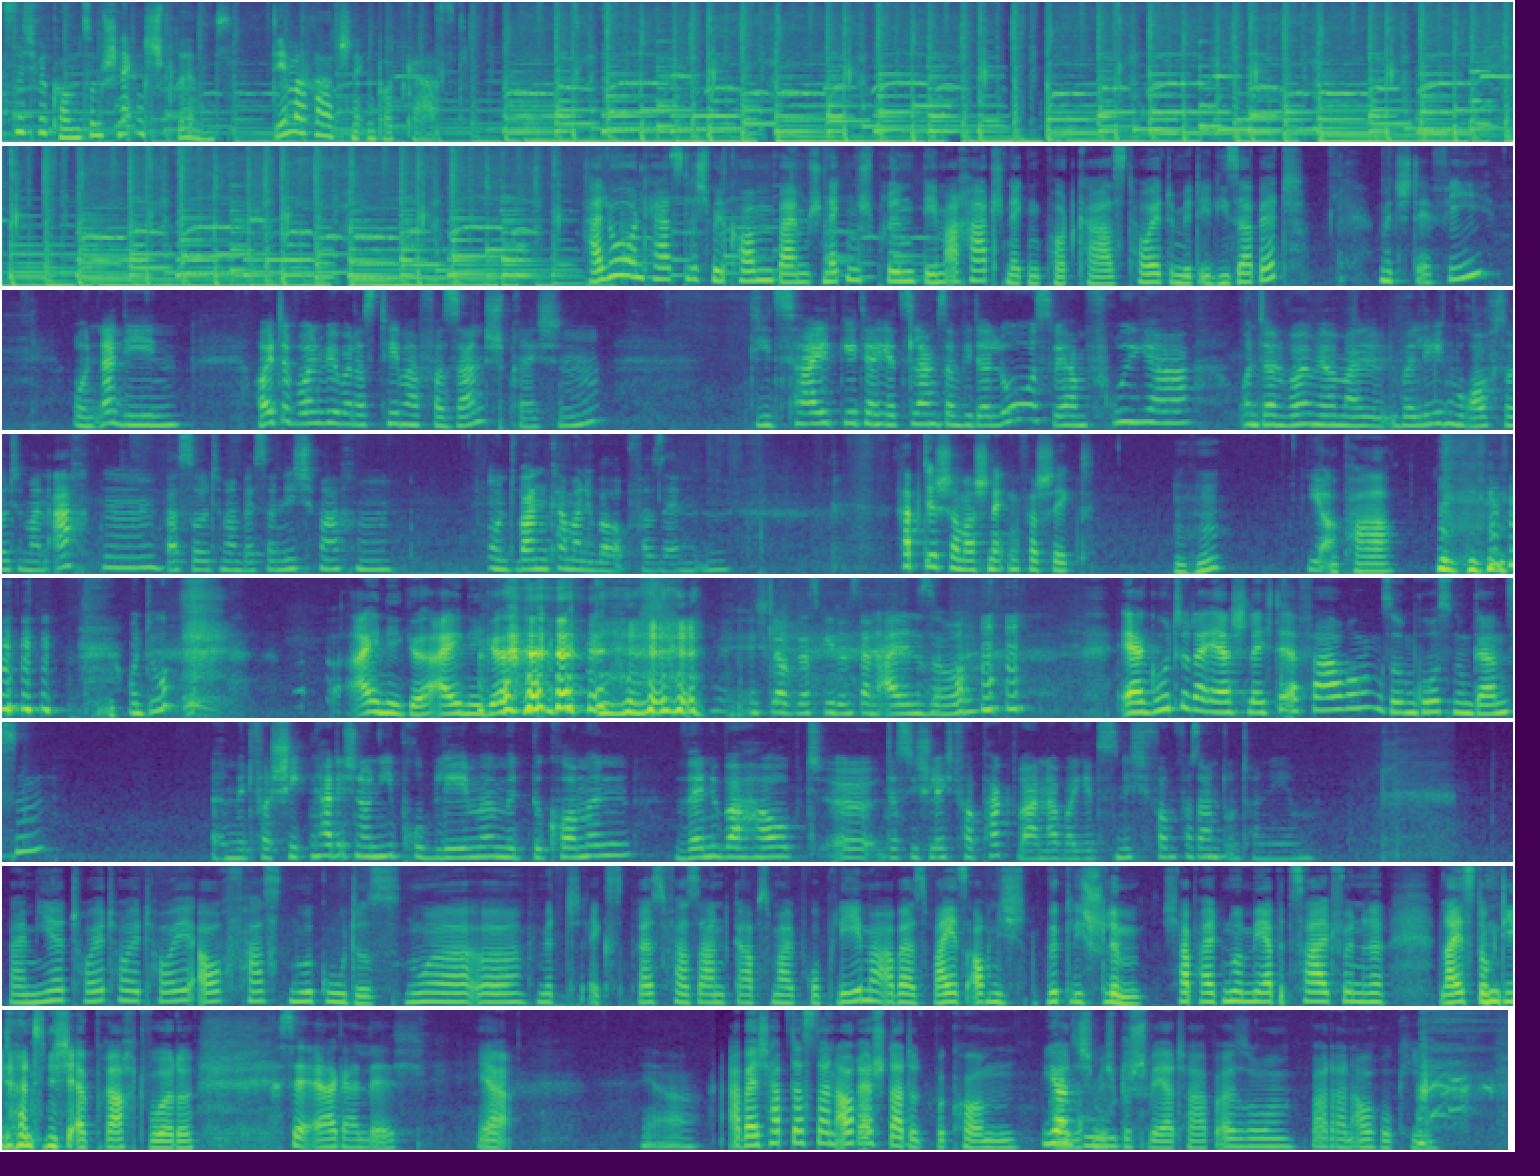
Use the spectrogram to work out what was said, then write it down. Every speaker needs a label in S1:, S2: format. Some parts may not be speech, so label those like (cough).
S1: Herzlich willkommen zum Schneckensprint, dem Radschnecken-Podcast.
S2: Hallo und herzlich willkommen beim Schneckensprint, dem Achatschnecken-Podcast. Heute mit Elisabeth,
S1: mit Steffi
S3: und Nadine. Heute wollen wir über das Thema Versand sprechen. Die Zeit geht ja jetzt langsam wieder los. Wir haben Frühjahr und dann wollen wir mal überlegen, worauf sollte man achten, was sollte man besser nicht machen und wann kann man überhaupt versenden.
S1: Habt ihr schon mal Schnecken verschickt?
S2: Mhm. Ja. Ein paar. (laughs)
S3: Und du?
S1: Einige, einige. (laughs)
S3: ich glaube, das geht uns dann allen so.
S1: Eher gute oder eher schlechte Erfahrungen, so im Großen und Ganzen?
S3: Mit Verschicken hatte ich noch nie Probleme. Mit Bekommen, wenn überhaupt, äh, dass sie schlecht verpackt waren, aber jetzt nicht vom Versandunternehmen
S2: bei mir toi toi toi auch fast nur Gutes. Nur äh, mit Expressversand gab es mal Probleme, aber es war jetzt auch nicht wirklich schlimm. Ich habe halt nur mehr bezahlt für eine Leistung, die dann (laughs) nicht erbracht wurde.
S1: Das ist ja ärgerlich.
S2: Ja.
S1: Ja.
S2: Aber ich habe das dann auch erstattet bekommen, ja, als gut. ich mich beschwert habe. Also war dann auch okay. (laughs)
